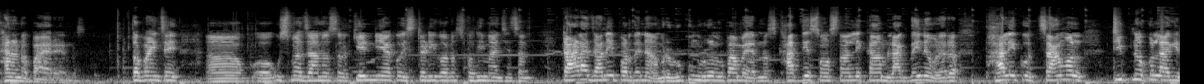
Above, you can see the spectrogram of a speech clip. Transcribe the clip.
खाना नपाएर हेर्नुहोस्। तपाईँ चाहिँ उसमा जानुहोस् र केन्याको स्टडी गर्नुहोस्। कति मान्छे छन्? टाढा जानै पर्दैन। हाम्रो रुकुम रोल्पामा हेर्नुहोस्। खाद्य संस्थानले काम लाग्दैन भनेर फालेको चामल टिप्नको लागि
